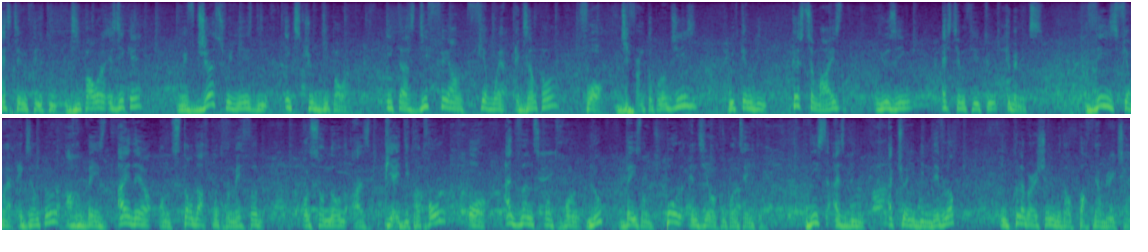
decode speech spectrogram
STM32 D-Power SDK, we've just released the X-Cube D-Power. It has different firmware examples for different topologies, which can be customized using STM32 CubeMX. These firmware examples are based either on standard control method, also known as PID control, or advanced control loop based on pole and zero compensator. This has been actually been developed in collaboration with our partner Blixer.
